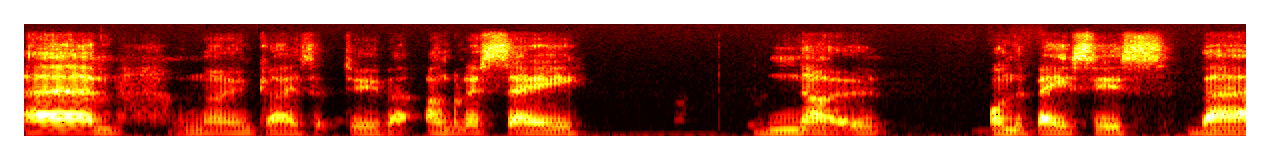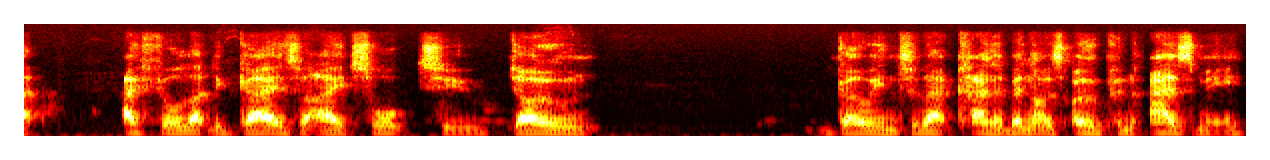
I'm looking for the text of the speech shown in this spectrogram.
Um, known guys that do that. I'm gonna say no, on the basis that I feel like the guys that I talk to don't go into that kind of they're not as open as me.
